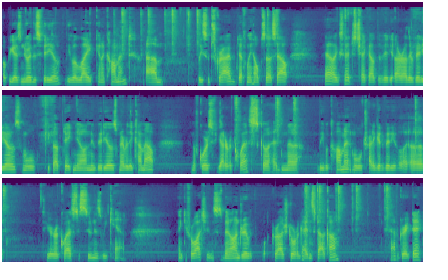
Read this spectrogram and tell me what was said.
Hope you guys enjoyed this video. Leave a like and a comment. Um, please subscribe. Definitely helps us out yeah, like I said, just check out the video, our other videos, and we'll keep updating you on new videos whenever they come out. And of course, if you got a request, go ahead and uh, leave a comment, and we'll try to get a video uh, to your request as soon as we can. Thank you for watching. This has been Andre with GarageDoorGuidance.com. Have a great day.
